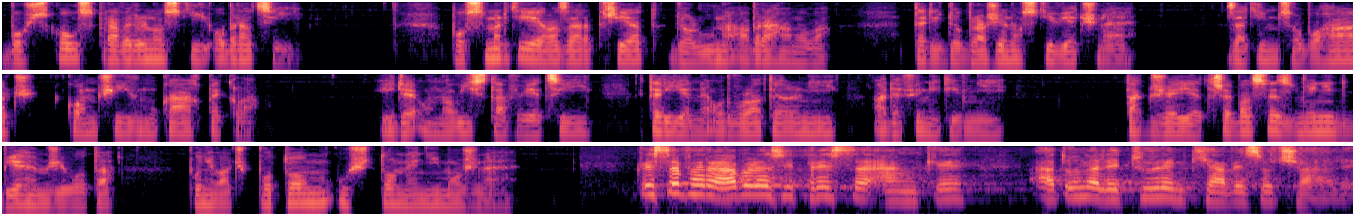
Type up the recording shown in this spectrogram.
božskou spravedlností obrací. Po smrti je Lazar přijat do lůna Abrahamova, tedy do blaženosti věčné, zatímco boháč končí v mukách pekla. Jde o nový stav věcí, který je neodvolatelný a definitivní. Takže je třeba se změnit během života, poněvadž potom už to není možné. Questa parabola si presta anche ad una lettura in chiave sociale.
